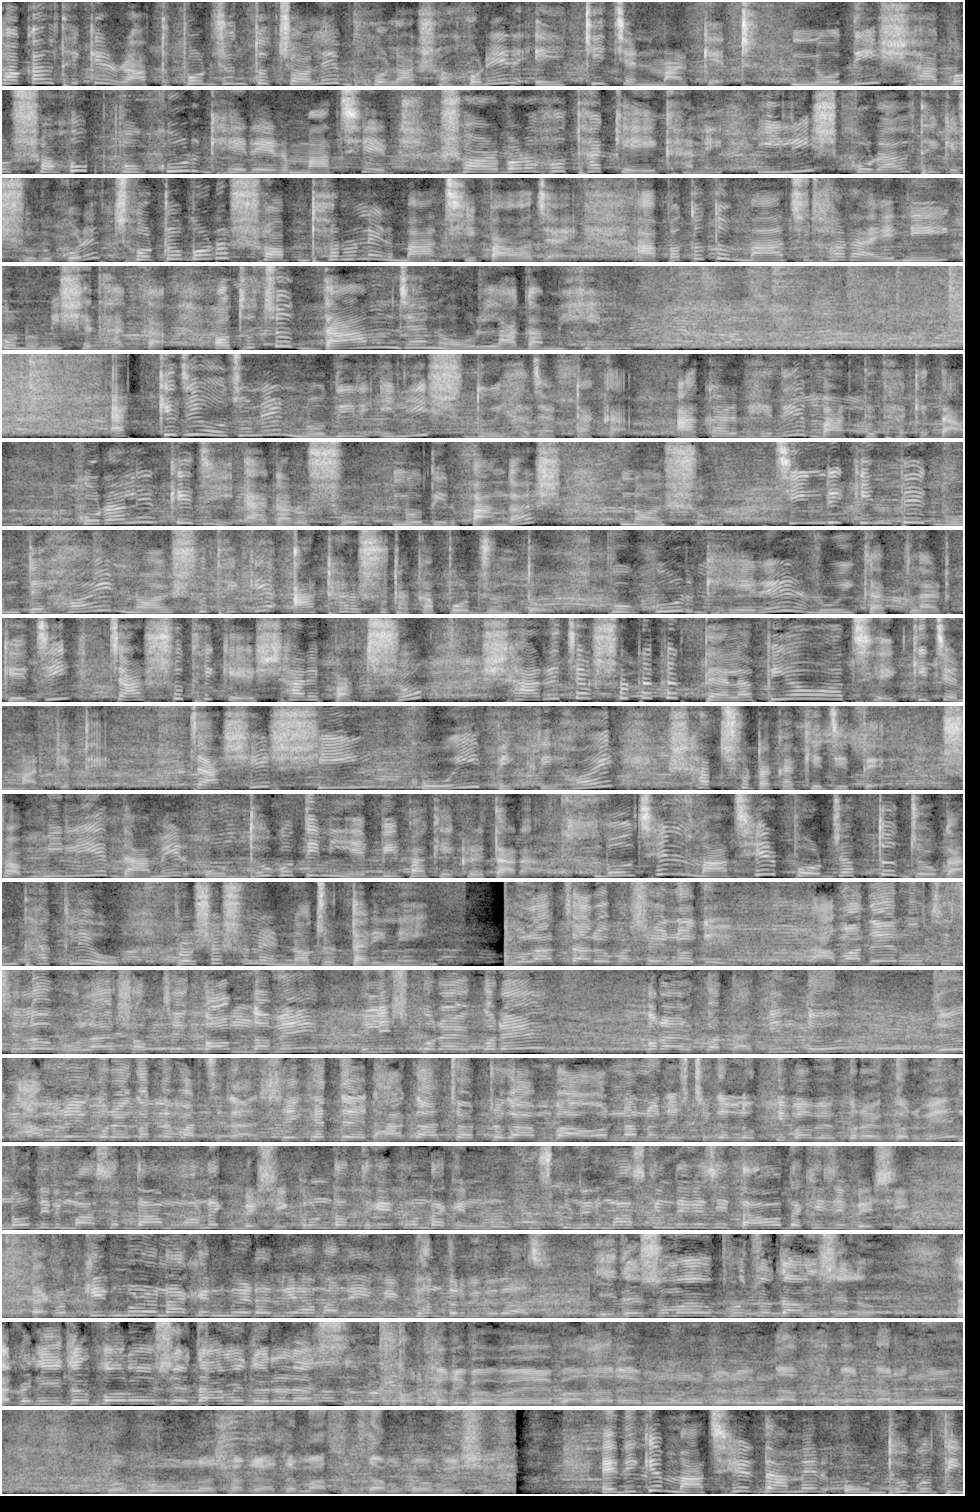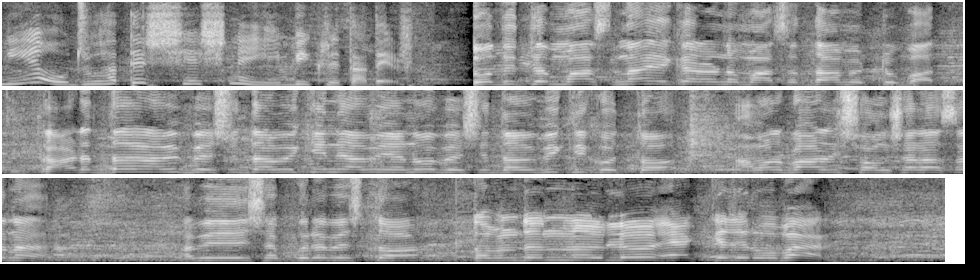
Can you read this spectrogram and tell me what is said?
সকাল থেকে রাত পর্যন্ত চলে ভোলা শহরের এই কিচেন মার্কেট। নদী, সাগর সহ পুকুর ঘেরের মাছের সরবরাহ থাকে এখানে। ইলিশ কোরাল থেকে শুরু করে ছোট বড় সব ধরনের মাছই পাওয়া যায়। আপাতত মাছ ধরায় নেই কোনো নিষেধাজ্ঞা, অথচ দাম যেন লাগামহীন। কেজি ওজনের নদীর ইলিশ দুই হাজার টাকা। আকার ভেদে বাড়তে থাকে দাম। কোরালের কেজি এগারোশো, নদীর পাঙ্গাস নয়শো। চিংড়ি কিনতে গুনতে হয় নয়শো থেকে আঠারোশো টাকা পর্যন্ত। পুকুর ঘেরের রুই কাতলার কেজি চারশো থেকে সাড়ে পাঁচশো। সাড়ে চারশো টাকার তেলাপিয়াও আছে কিচেন মার্কেটে। চাষের শিং, কই বিক্রি হয় সাতশো টাকা কেজিতে। সব মিলিয়ে দামের ঊর্ধ্বগতি নিয়ে বিপাকে ক্রেতারা। বলছেন, মাছের পর্যাপ্ত যোগান থাকলেও প্রশাসনের নজরদারি নেই। ভোলার চারপাশেই নদী। আমাদের উচিত ছিল ভোলায় সবচেয়ে কম দামে ইলিশ ক্রয় করে করার কথা। কিন্তু যে আমরাই ক্রয় করতে পারছি না সেই ক্ষেত্রে ঢাকা চট্টগ্রাম বা অন্যান্য ডিস্ট্রিক্টের লোক কীভাবে ক্রয় করবে? নদীর মাছের দাম অনেক বেশি। কোনটা থেকে কোনটা কিনবো? ফুসকুনির মাছ কিনতে গেছি তাও দেখি যে বেশি। এখন কিনবো না না কিনবো এটা নিয়ে মানে বিভ্রান্তর ভিতরে আছি। ঈদের সময়ও প্রচুর দাম ছিল। এখন ঈদের পরও সে দামই ধরে রাখছে। সরকারিভাবে বাজারে মনিটরিং না থাকার কারণে দ্রব্যমূল্য সাথে সাথে মাছের দামটাও বেশি। এদিকে মাছের দামের ঊর্ধ্বগতি নিয়ে অজুহাতের শেষ নেই বিক্রেতাদের। নদীতে মাছ নাই এই কারণে মাছের দাম একটু বাড়তি। গাড়ের দাম আমি বেশি দামে কিনে আমি এনেও বেশি দামে বিক্রি করতো আমার বাড়ির সংসার আছে না আমি এইসব করে বেচত তখন তো হইল এক কেজির ওভার।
